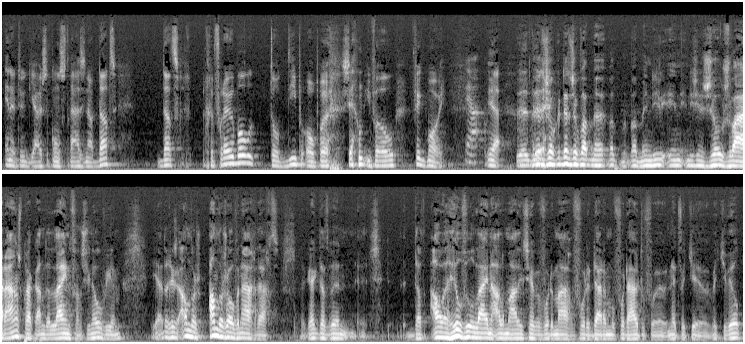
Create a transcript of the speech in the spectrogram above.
En natuurlijk juist de concentratie. Nou, dat, dat gevreubel tot diep op eh, celniveau vind ik mooi. ja. Ja, Dat is ook, dat is ook wat me, wat, wat me in, die, in, in die zin zo zwaar aansprak aan de lijn van Synovium. Ja, er is anders, anders over nagedacht. Kijk, dat we eh, dat alle, heel veel lijnen allemaal iets hebben voor de maag of voor de darm of voor de huid of voor net wat je, wat je wil.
